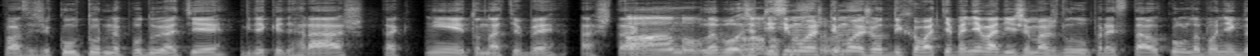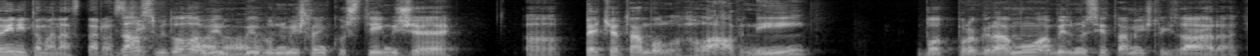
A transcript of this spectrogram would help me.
kvázi, že kultúrne podujatie, kde keď hráš, tak nie je to na tebe až tak. Áno, lebo že ty áno, si môžeš, ty môžeš oddychovať, tebe nevadí, že máš dlhú prestávku, lebo niekto iný to má na starosti. Dal si mi do hlavy Áno. výbornú myšlienku s tým, že uh, Peťo tam bol hlavný bod programu, aby sme si tam išli zahrať.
